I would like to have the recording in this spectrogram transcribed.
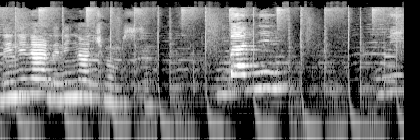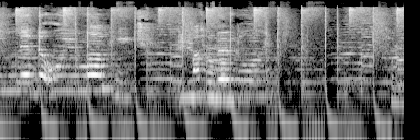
Nene nerede? Ninni açmamışsın. Ben nin, ninle de uyumam hiç. İyi, Bak tamam. böyle Tamam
